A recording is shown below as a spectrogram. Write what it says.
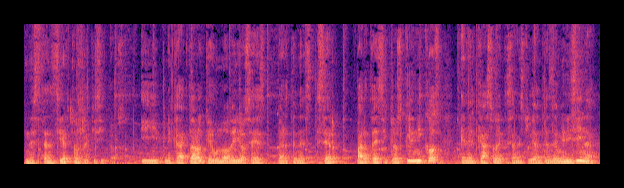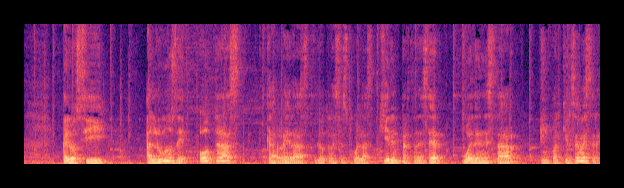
necesitan ciertos requisitos. Y me queda claro que uno de ellos es pertenecer, parte de ciclos clínicos en el caso de que sean estudiantes de medicina. Pero si alumnos de otras carreras, de otras escuelas quieren pertenecer, pueden estar en cualquier semestre.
